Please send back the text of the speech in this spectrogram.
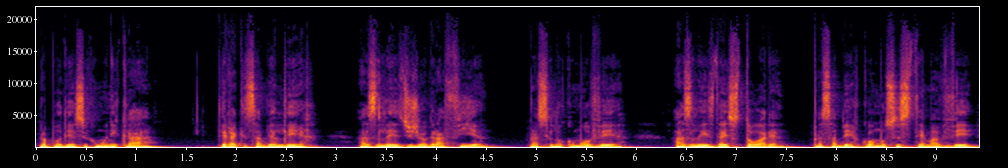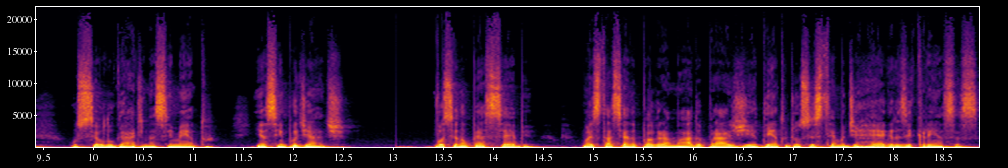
para poder se comunicar, terá que saber ler as leis de geografia para se locomover, as leis da história para saber como o sistema vê o seu lugar de nascimento e assim por diante. Você não percebe, mas está sendo programado para agir dentro de um sistema de regras e crenças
